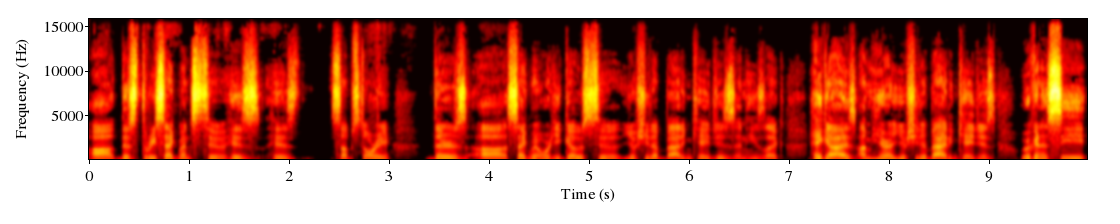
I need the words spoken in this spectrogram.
uh there's three segments to his his sub story. There's a segment where he goes to Yoshida batting cages and he's like, "Hey guys, I'm here at Yoshida batting cages. We're gonna see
